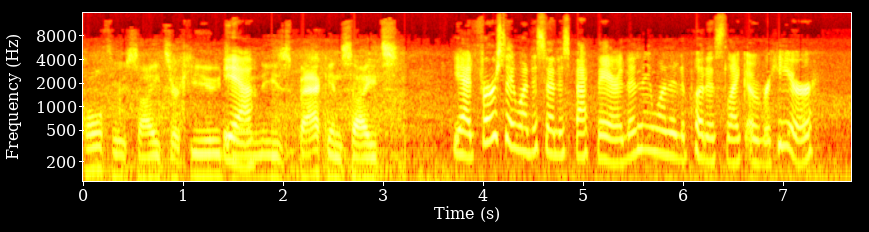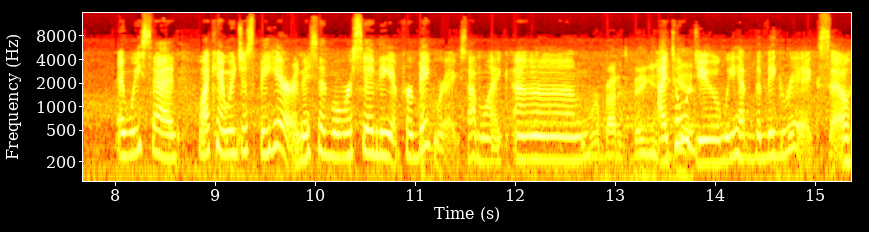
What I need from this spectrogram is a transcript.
Pull through sites are huge. Yeah. And these back end sites, yeah, at first they wanted to send us back there, then they wanted to put us like over here. And we said, why can't we just be here? And they said, well, we're sending it for big rigs. I'm like, um, we're about as big as I told get. you we have the big rig, so.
